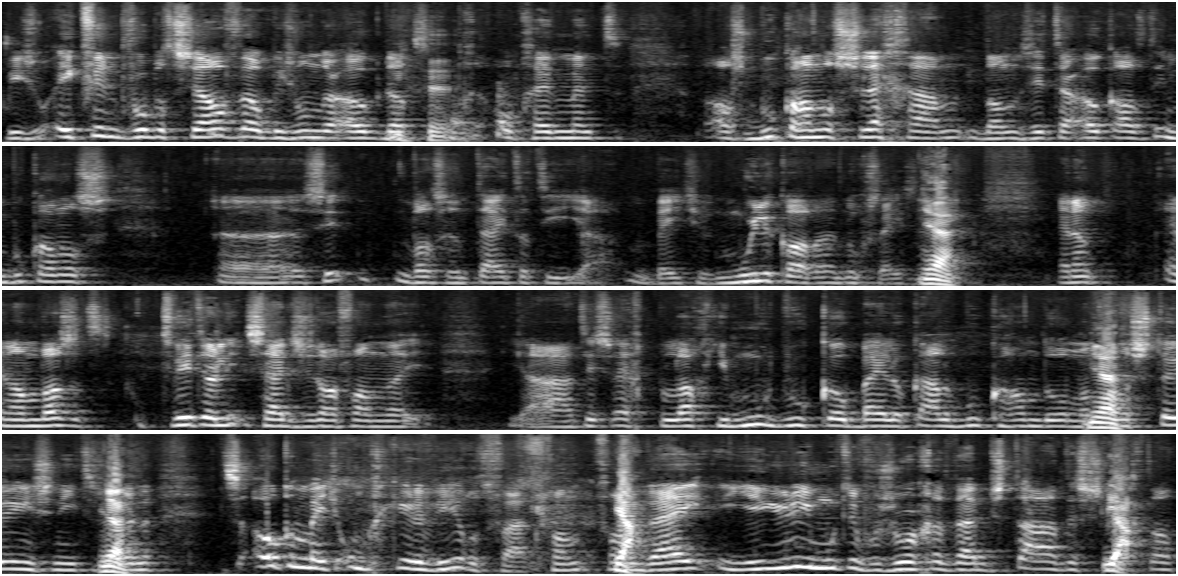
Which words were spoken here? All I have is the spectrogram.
bijzonder. Ik vind bijvoorbeeld zelf wel bijzonder ook dat op, op een gegeven moment als boekhandels slecht gaan, dan zit er ook altijd in boekhandels. Eh, zit, was er een tijd dat die ja, een beetje moeilijk hadden, nog steeds. Ja. En dan, en dan was het op Twitter zeiden ze dan van. Ja, het is echt belachelijk. Je moet boek kopen bij lokale boekhandel, want Ja. anders steun je ze niet. Ja. Het is ook een beetje een omgekeerde wereld vaak. Van, van Ja. wij, jullie moeten ervoor zorgen dat wij bestaan. Is slecht al.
